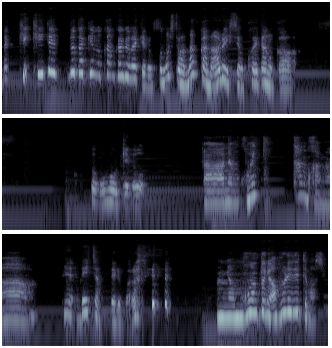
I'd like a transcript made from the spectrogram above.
なんかき聞いてるだけの感覚だけど、その人は何かのある一線を超えたのか、と思うけど、ああ、でも超えたのかなね、出ちゃってるからね。いや、もう本当に溢れ出てますよ。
